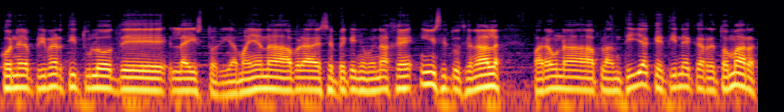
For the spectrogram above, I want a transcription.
con el primer título de la historia. Mañana habrá ese pequeño homenaje institucional para una plantilla que tiene que retomar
